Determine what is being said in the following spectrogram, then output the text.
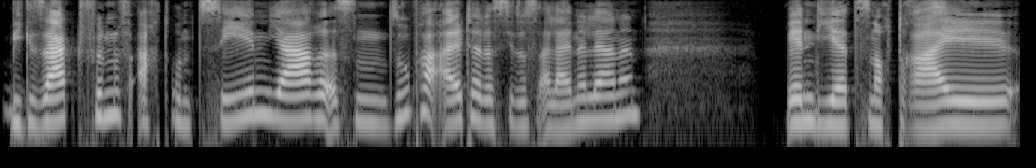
Wie gesagt, fünf, acht und zehn Jahre ist ein super Alter, dass die das alleine lernen. Wenn die jetzt noch drei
